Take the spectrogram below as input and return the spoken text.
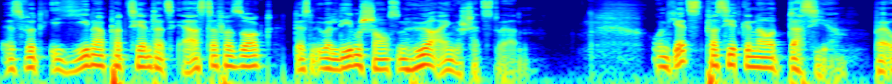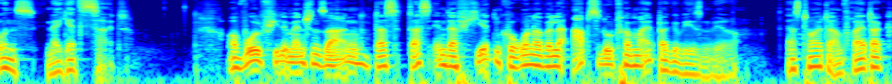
es wird jener Patient als Erster versorgt, dessen Überlebenschancen höher eingeschätzt werden. Und jetzt passiert genau das hier, bei uns in der Jetztzeit. Obwohl viele Menschen sagen, dass das in der vierten Corona-Welle absolut vermeidbar gewesen wäre. Erst heute am Freitag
